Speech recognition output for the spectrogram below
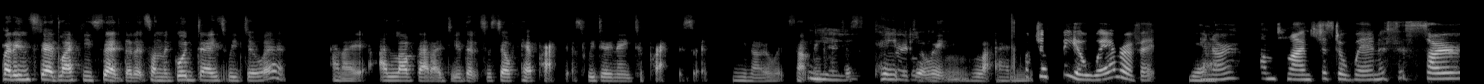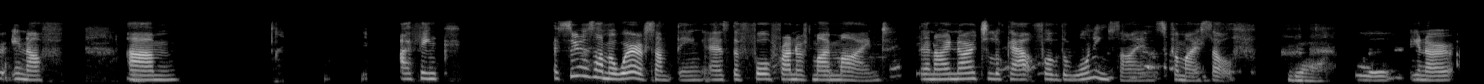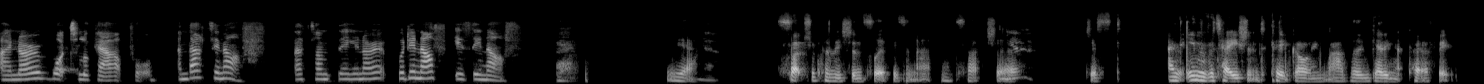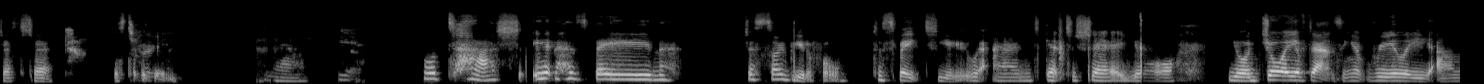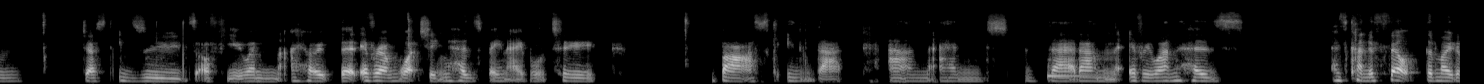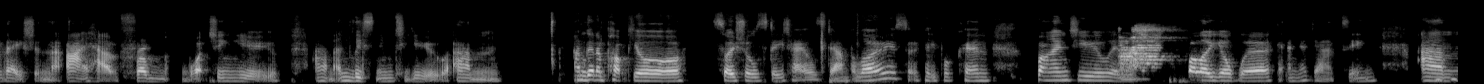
but instead, like you said, that it's on the good days we do it. And I, I love that idea that it's a self care practice. We do need to practice it. You know, it's something yeah, to just keep totally. doing. And just be aware of it. Yeah. You know, sometimes just awareness is so enough. Mm. Um, I think as soon as I'm aware of something as the forefront of my mind, then I know to look out for the warning signs for myself. Yeah. Or, you know, I know what to look out for. And that's enough. That's something, you know, good enough is enough. Yeah. yeah. Such a permission slip, isn't it? And such a yeah. just an invitation to keep going rather than getting it perfect just to just to begin. Yeah. Yeah. Well, Tash, it has been just so beautiful to speak to you and get to share your your joy of dancing. It really um, just exudes off you, and I hope that everyone watching has been able to bask in that, um, and that um, everyone has has kind of felt the motivation that I have from watching you um, and listening to you. Um, I'm going to pop your socials details down below so people can find you and follow your work and your dancing. Um,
